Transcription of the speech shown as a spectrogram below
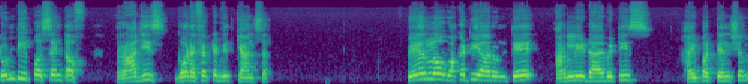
twenty percent of Rajis got affected with cancer. పేర్లో ఒకటి ఆరు ఉంటే అర్లీ డయాబెటీస్ హైపర్ టెన్షన్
